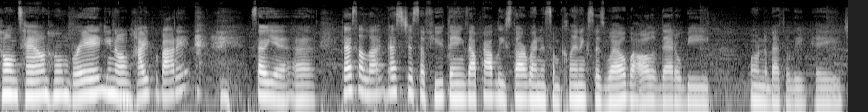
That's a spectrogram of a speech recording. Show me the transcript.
hometown, homebred." You know, I'm hype about it. so yeah, uh, that's a lot. That's just a few things. I'll probably start running some clinics as well, but all of that will be on the Bethel League page.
